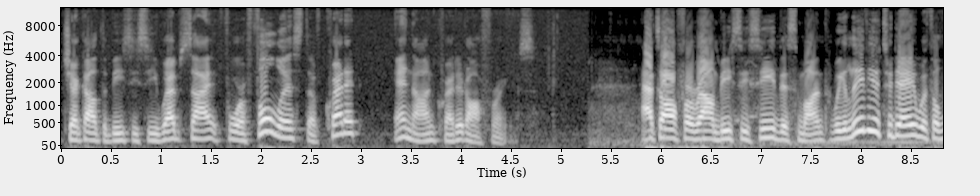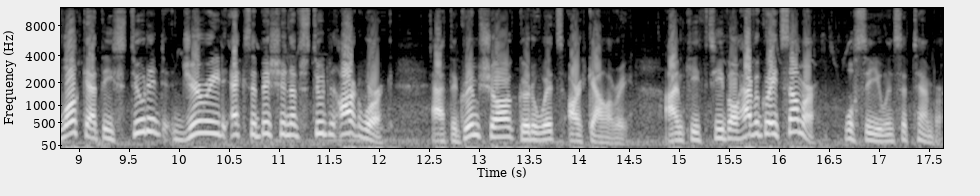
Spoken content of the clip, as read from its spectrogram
Check out the BCC website for a full list of credit and non-credit offerings. That's all for Around BCC this month. We leave you today with a look at the student juried exhibition of student artwork at the Grimshaw Gudewicz Art Gallery. I'm Keith Tebow. Have a great summer. We'll see you in September.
